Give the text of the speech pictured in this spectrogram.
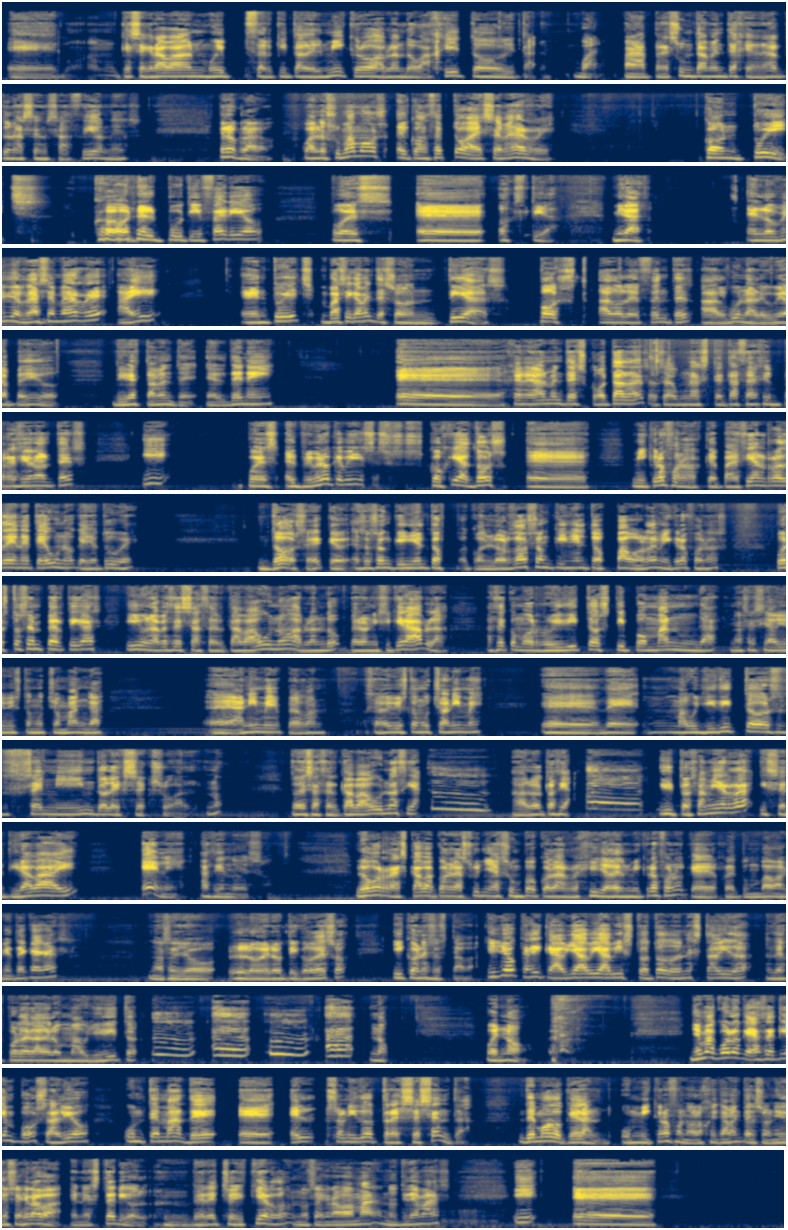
eh, que se graban muy cerquita del micro, hablando bajito y tal. Bueno, para presuntamente generarte unas sensaciones. Pero claro, cuando sumamos el concepto ASMR con Twitch, con el putiferio, pues, eh, hostia. Mirad, en los vídeos de ASMR, ahí en Twitch, básicamente son tías post-adolescentes, a alguna le hubiera pedido directamente el DNI, eh, generalmente escotadas, o sea, unas tetazas impresionantes, y pues el primero que vi cogía dos eh, micrófonos que parecían Rode NT1 que yo tuve. Dos, ¿eh? Que esos son 500, con los dos son 500 pavos de micrófonos puestos en pértigas y una vez se acercaba uno hablando, pero ni siquiera habla. Hace como ruiditos tipo manga. No sé si habéis visto mucho manga. Eh, anime, perdón. Si habéis visto mucho anime. Eh, de maulliditos semi índole sexual, ¿no? Entonces se acercaba uno, hacía... Uh", al otro hacía... Uh", y toda esa mierda y se tiraba ahí N haciendo eso. Luego rascaba con las uñas un poco la rejilla del micrófono, que retumbaba que te cagas. No sé yo lo erótico de eso. Y con eso estaba. Y yo creí que había, había visto todo en esta vida, después de la de los maulliditos. No. Pues no. yo me acuerdo que hace tiempo salió un tema de eh, el sonido 360. De modo que eran un micrófono, lógicamente el sonido se graba en estéreo derecho e izquierdo, no se graba más, no tiene más. Y eh,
